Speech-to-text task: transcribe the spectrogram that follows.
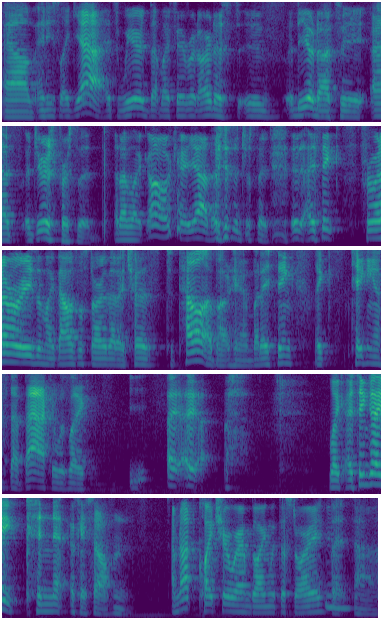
Um, and he's like, yeah, it's weird that my favorite artist is a neo-Nazi as a Jewish person. And I'm like, oh, okay, yeah, that is interesting. And I think for whatever reason, like that was the story that I chose to tell about him. But I think like taking a step back, it was like, I, I like I think I connect. Okay, so hmm, I'm not quite sure where I'm going with the story, but uh,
